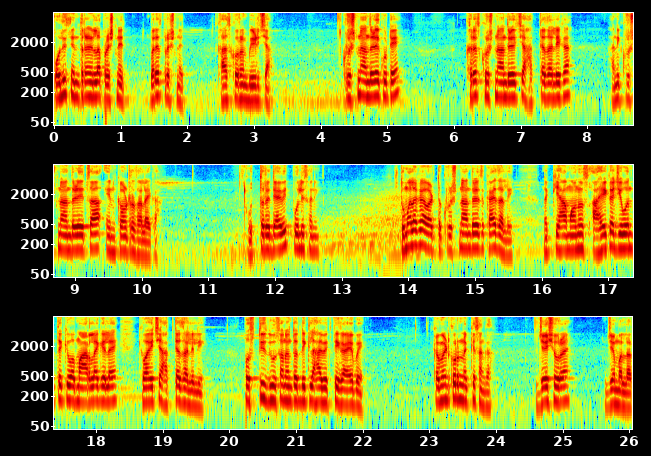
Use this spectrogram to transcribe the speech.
पोलीस यंत्रणेला प्रश्न आहेत बरेच प्रश्न आहेत खास करून बीडच्या. कृष्ण आंधळे कुठे? खरंच कृष्ण आंधळेची हत्या झाली का? आणि कृष्ण आंधळेचा एन्काउंटर झाला आहे का? उत्तरं द्यावीत पोलिसांनी. तुम्हाला काय वाटतं? कृष्ण आंधळेचं काय झालं नक्की हा माणूस आहे का जिवंत किंवा मारला गेला आहे किंवा याची हत्या झालेली? पस्तीस दिवसानंतर देखील हा व्यक्ती गायब आहे. कमेंट करून नक्की सांगा. जय शिवराय जय मल्हार.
